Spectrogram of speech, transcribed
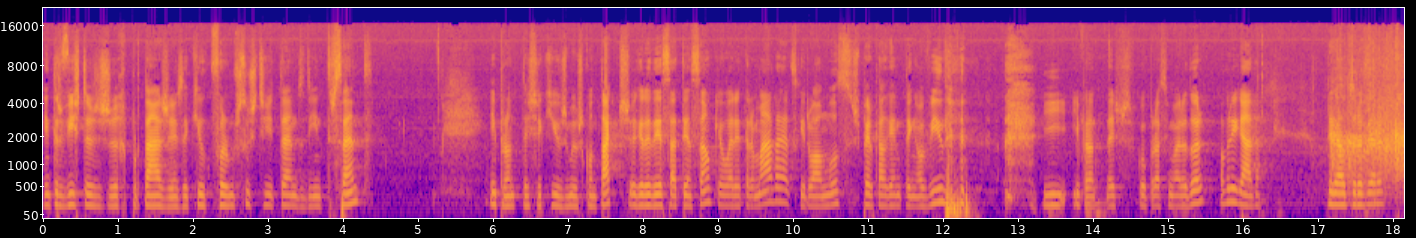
entrevistas, reportagens, aquilo que formos suscitando de interessante. E pronto, deixo aqui os meus contactos. Agradeço a atenção, que é o Hora Tramada, a seguir o almoço. Espero que alguém me tenha ouvido. e, e pronto, deixo com o próximo orador. Obrigada. Obrigada, doutora Vera.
